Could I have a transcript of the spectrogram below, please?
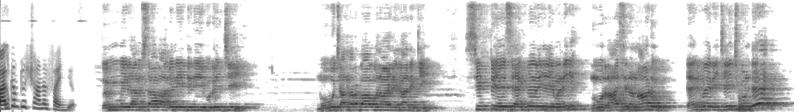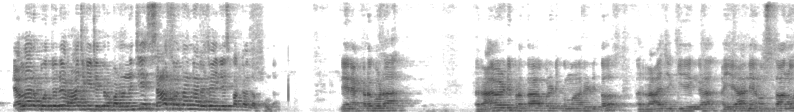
Welcome to channel five news తొమ్మిది అంశాల అవినీతిని గురించి నువ్వు చంద్రబాబు నాయుడు గారికి సిట్ వేసి ఎంక్వైరీ చేయమని నువ్వు రాసిన నాడు ఎంక్వైరీ చేయించుకుంటే తెల్లారి పొద్దునే రాజకీయ చిత్రపటం నుంచి శాశ్వతంగా రిజైన్ చేసి పక్కన తప్పుకుంటా. నేను ఎక్కడ కూడా రామిరెడ్డి ప్రతాప్ రెడ్డి కుమార్ రెడ్డితో రాజకీయంగా అయ్యా నేను వస్తాను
